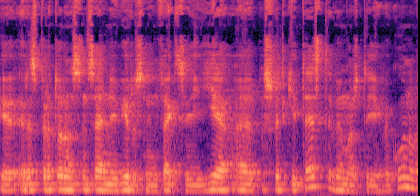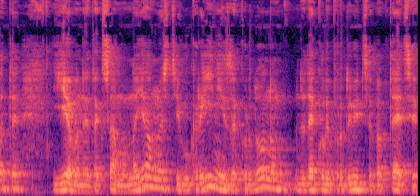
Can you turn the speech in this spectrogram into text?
і респіраторно-сенсальної вірусної інфекції є е, швидкі тести, ви можете їх виконувати. Є вони так само в наявності в Україні і за кордоном, деколи продаються в аптеці,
